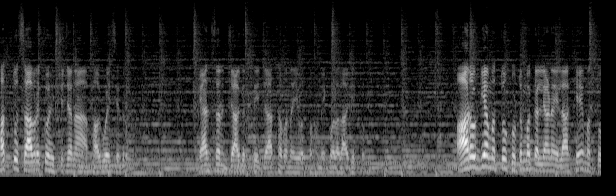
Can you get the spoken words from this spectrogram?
ಹತ್ತು ಸಾವಿರಕ್ಕೂ ಹೆಚ್ಚು ಜನ ಭಾಗವಹಿಸಿದ್ರು. ಕ್ಯಾನ್ಸರ್ ಜಾಗೃತಿ ಜಾಥಾವನ್ನು ಇವತ್ತು ಹಮ್ಮಿಕೊಳ್ಳಲಾಗಿತ್ತು. ಆರೋಗ್ಯ ಮತ್ತು ಕುಟುಂಬ ಕಲ್ಯಾಣ ಇಲಾಖೆ ಮತ್ತು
